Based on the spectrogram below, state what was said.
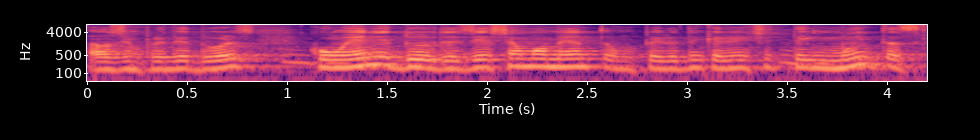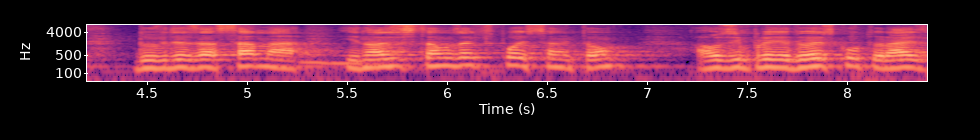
aos empreendedores uhum. com N dúvidas. Esse é um momento, um período em que a gente tem muitas dúvidas a sanar e nós estamos à disposição. Então, aos empreendedores culturais,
